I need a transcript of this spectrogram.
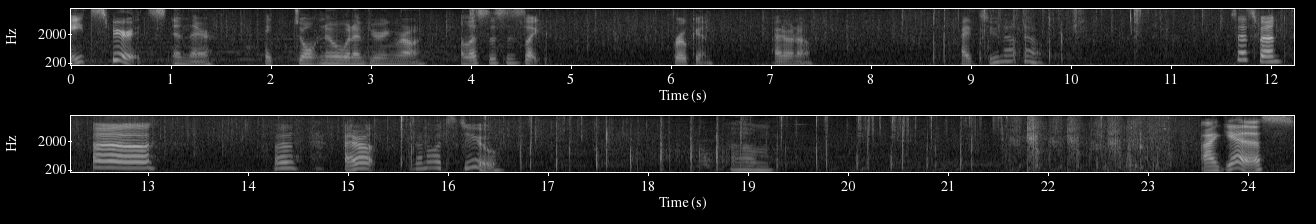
eight spirits in there. I don't know what I'm doing wrong. Unless this is like broken. I don't know. I do not know. So that's fun. Uh, well, I don't, I don't know what to do. Um, I guess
